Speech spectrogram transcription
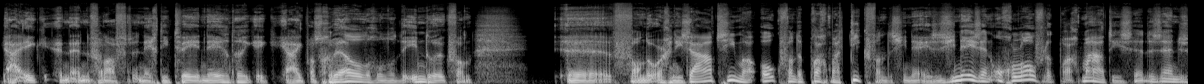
Ja, ik, en, en vanaf 1992. Ik, ja, ik was geweldig onder de indruk van. Uh, van de organisatie, maar ook van de pragmatiek van de Chinezen. Chinezen zijn ongelooflijk pragmatisch. Hè. Er zijn dus,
